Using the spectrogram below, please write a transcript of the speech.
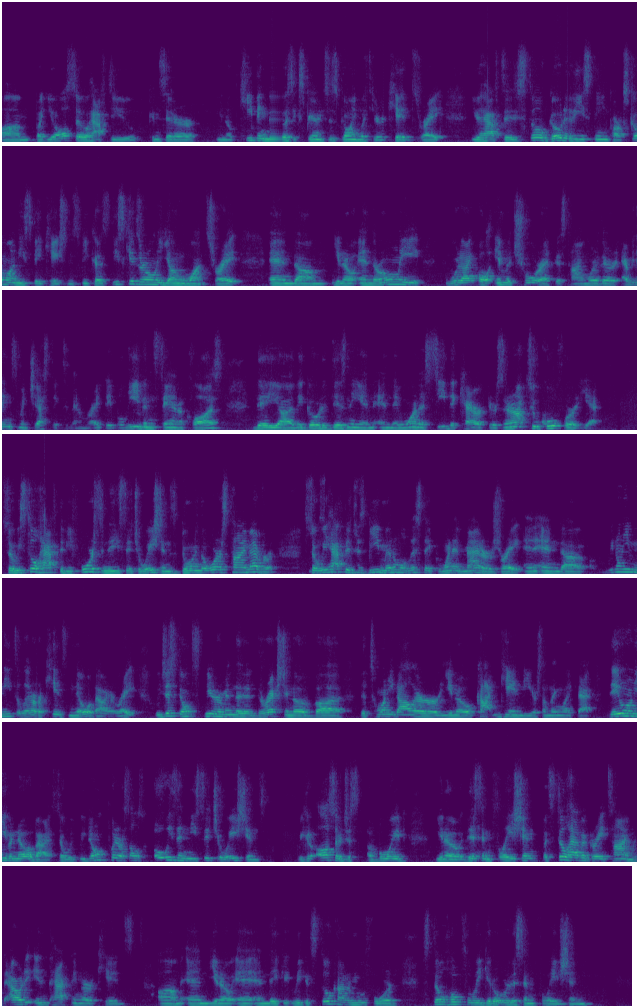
Um, but you also have to consider, you know, keeping those experiences going with your kids, right? You have to still go to these theme parks, go on these vacations because these kids are only young once, right? And um, you know, and they're only what I call immature at this time, where they're everything's majestic to them, right? They believe in Santa Claus. They uh, they go to Disney and and they want to see the characters. They're not too cool for it yet. So we still have to be forced into these situations during the worst time ever. So we have to just be minimalistic when it matters, right? And and uh, we don't even need to let our kids know about it, right? We just don't steer them in the direction of uh, the twenty dollar, you know, cotton candy or something like that. They don't even know about it. So if we don't put ourselves always in these situations we could also just avoid, you know, this inflation, but still have a great time without it impacting our kids. Um, and you know, and, and, they could, we could still kind of move forward, still hopefully get over this inflation,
